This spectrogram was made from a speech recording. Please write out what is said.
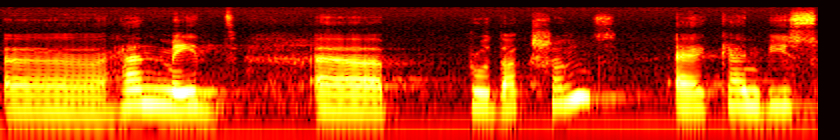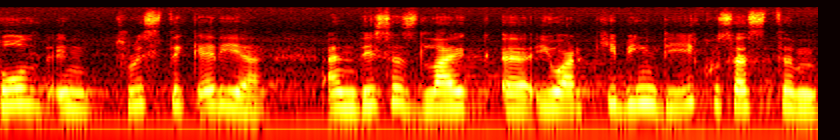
handmade productions can be sold in touristic area and this is like uh, you are keeping the ecosystem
